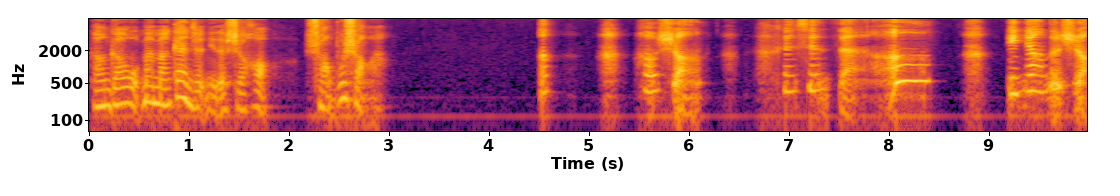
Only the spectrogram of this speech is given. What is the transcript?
刚刚我慢慢干着你的时候，爽不爽啊？啊，好爽！跟现在啊一样的爽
